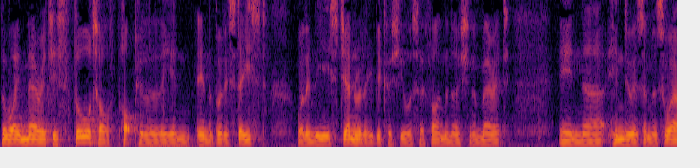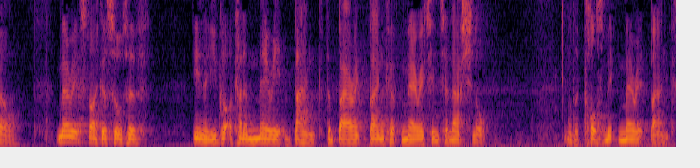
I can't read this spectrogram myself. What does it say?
the way merit is thought of popularly in, in the Buddhist East, well, in the East generally, because you also find the notion of merit in uh, Hinduism as well. Merit's like a sort of you know, you've got a kind of merit bank, the Bank of Merit International, or the Cosmic Merit Bank.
